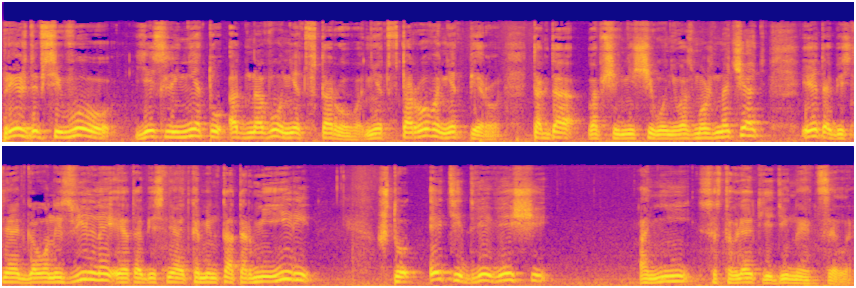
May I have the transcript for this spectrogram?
Прежде всего, если нету одного, нет второго. Нет второго, нет первого. Тогда вообще ничего невозможно начать. И это объясняет Гаон из Вильны, и это объясняет комментатор Миири, что эти две вещи, они составляют единое целое.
